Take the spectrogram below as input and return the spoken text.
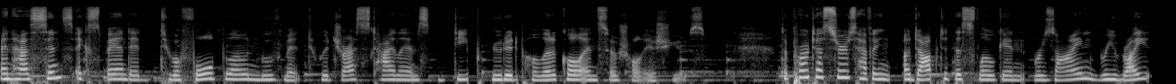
and has since expanded to a full blown movement to address Thailand's deep rooted political and social issues. The protesters have adopted the slogan Resign, Rewrite,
